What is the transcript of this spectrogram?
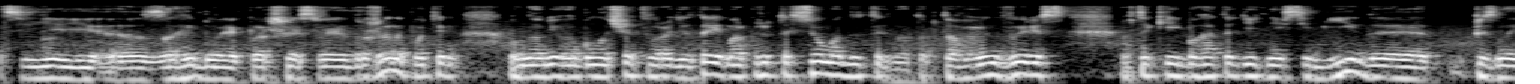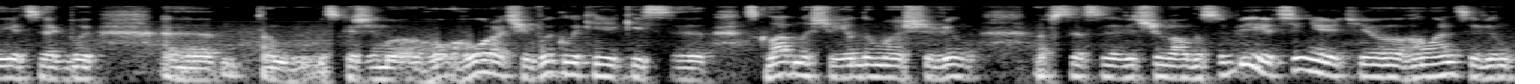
цієї е, загиблої першої своєї дружини. Потім у нього було четверо дітей. Маркрюта сьома дитина. Тобто він виріс в такій багатодітній сім'ї, де пізнається, якби е, там, скажімо, гора чи виклики, якісь е, складнощі. Я думаю, що він все це відчував на собі і оцінюють його голландці. Він,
